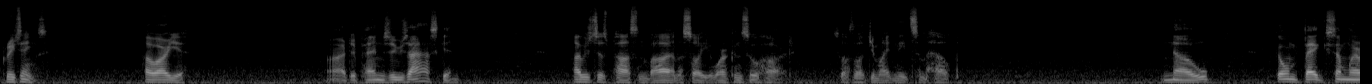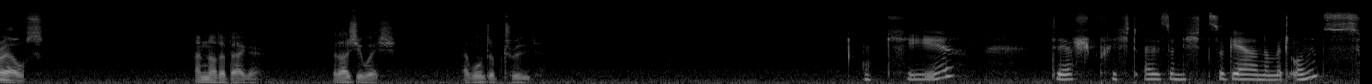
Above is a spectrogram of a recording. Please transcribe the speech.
Greetings. How are you? Uh, it depends who's asking. I was just passing by and I saw you working so hard, so I thought you might need some help. No. Go and beg somewhere else. I'm not a beggar, but as you wish. I won't obtrude. Okay. Der spricht also nicht so gerne mit uns.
